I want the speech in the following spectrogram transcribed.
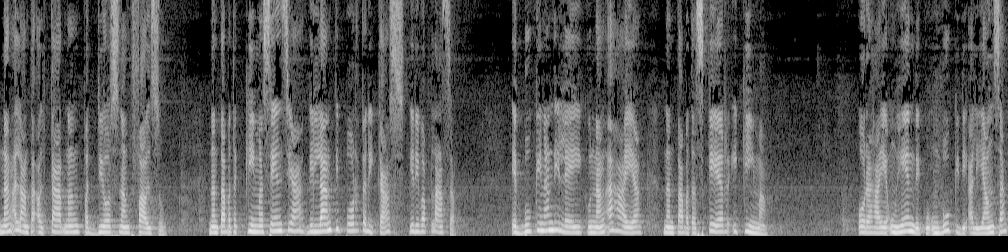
nang alanta altar ng padiyos ng falso. Nang tabatakim asensya, dilanti porta di cas, iriba plaza. E buki ng dilay kunang ahaya, nang tabatasker ikima. Ora haya un hende ku un di alianza,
